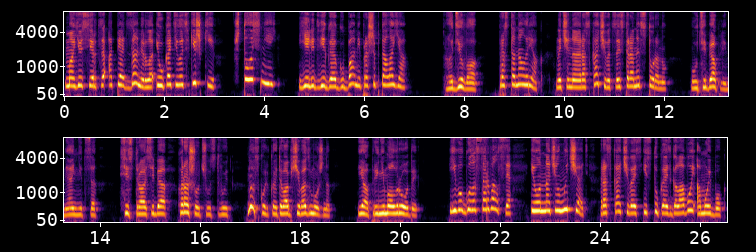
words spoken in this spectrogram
Мое сердце опять замерло и укатилось в кишки. «Что с ней?» Еле двигая губами, прошептала я. «Родила!» – простонал Ряк, начиная раскачиваться из стороны в сторону. «У тебя племянница. Сестра себя хорошо чувствует. Насколько это вообще возможно? Я принимал роды». Его голос сорвался, и он начал мычать, раскачиваясь и стукаясь головой о мой бок.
